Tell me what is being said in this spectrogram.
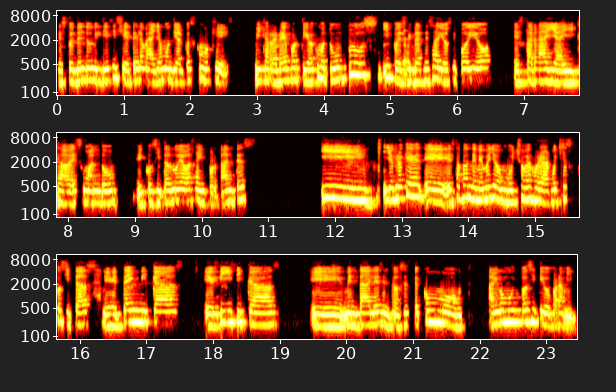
después del 2017 de la medalla mundial, pues como que mi carrera deportiva como tuvo un plus y pues gracias a Dios he podido estar ahí, ahí cada vez sumando eh, cositas nuevas e importantes. Y yo creo que eh, esta pandemia me ayudó mucho a mejorar muchas cositas eh, técnicas, físicas, mentales, entonces fue como algo muy positivo para mí.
